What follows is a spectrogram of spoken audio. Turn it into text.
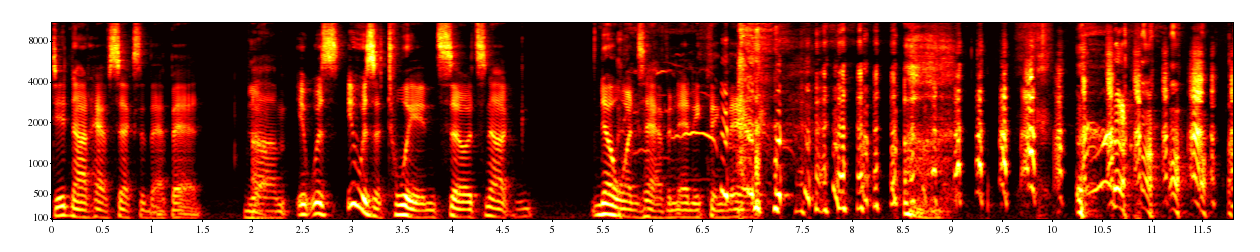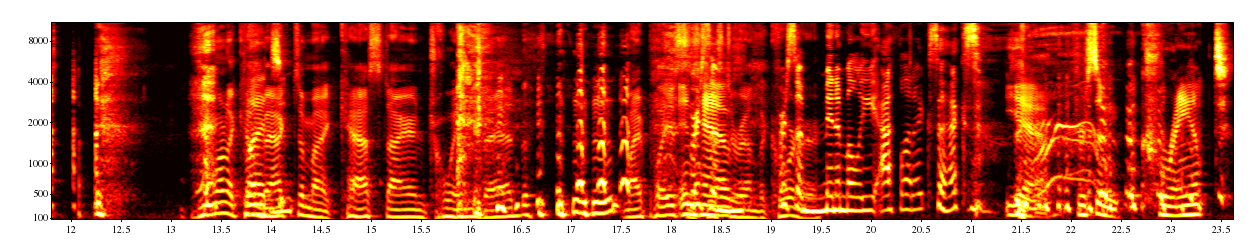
did not have sex in that bed. Yeah. Um, it was it was a twin, so it's not. No one's having anything there. Do you want to come But- back to my cast iron twin bed? my place And is have- just around the For corner. some minimally athletic sex. Yeah, for some cramped.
